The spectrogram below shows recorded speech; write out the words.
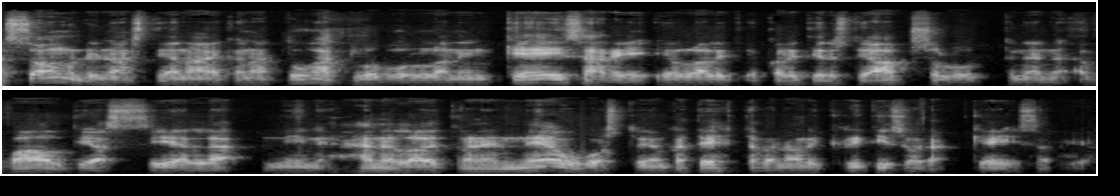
Song-dynastian aikana 1000-luvulla niin keisari, jolla oli, joka oli tietysti absoluuttinen valtias siellä, niin hänellä oli tällainen neuvosto, jonka tehtävänä oli kritisoida keisaria.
